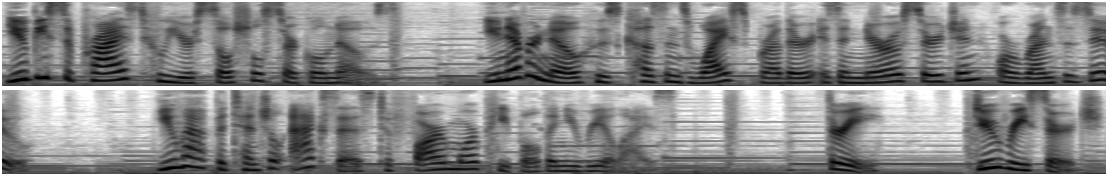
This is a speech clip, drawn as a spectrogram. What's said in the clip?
You'd be surprised who your social circle knows. You never know whose cousin's wife's brother is a neurosurgeon or runs a zoo. You have potential access to far more people than you realize. 3. Do research.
